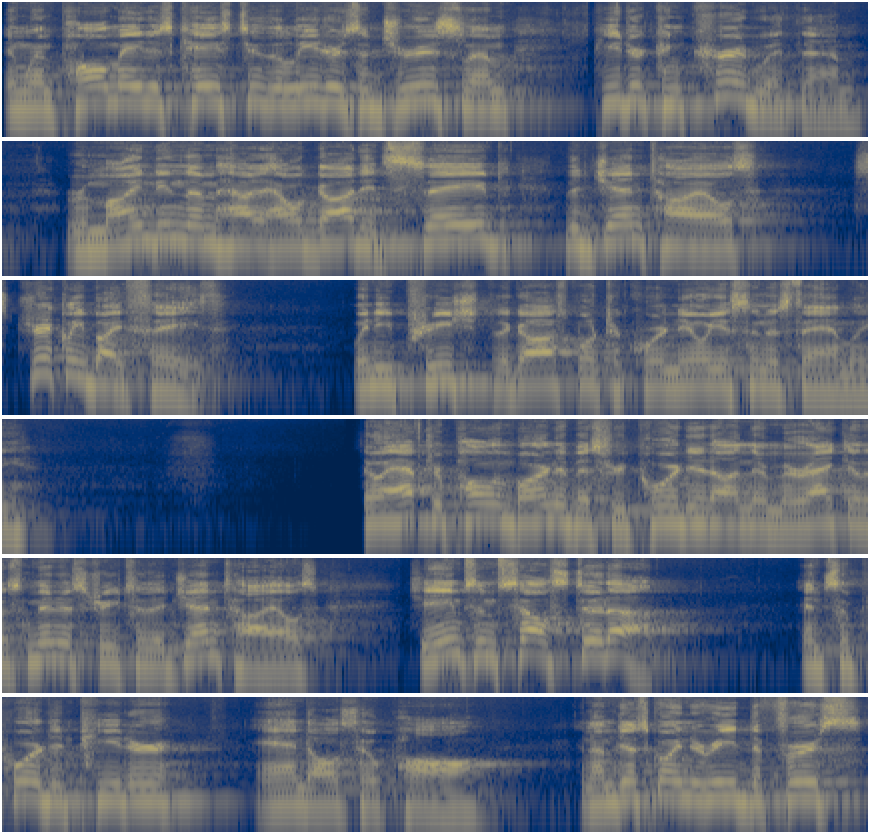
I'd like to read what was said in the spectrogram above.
And when Paul made his case to the leaders of Jerusalem, Peter concurred with them, reminding them how, how God had saved the Gentiles strictly by faith when he preached the gospel to Cornelius and his family. So after Paul and Barnabas reported on their miraculous ministry to the Gentiles, James himself stood up and supported Peter and also Paul. And I'm just going to read the first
